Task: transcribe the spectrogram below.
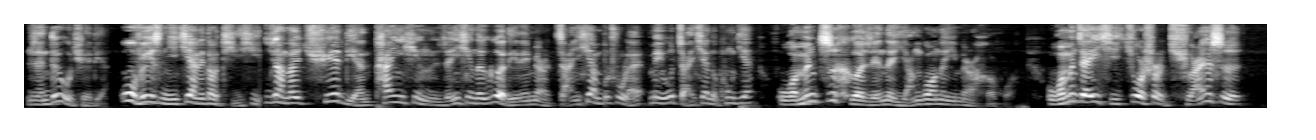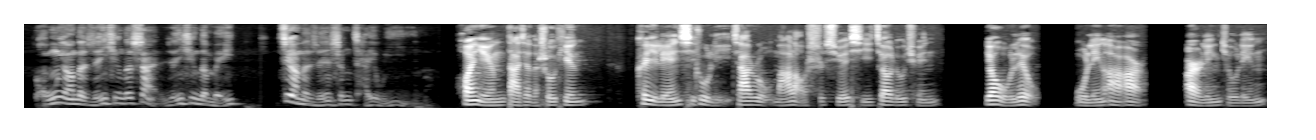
人都有缺点，无非是你建立一套体系，让他缺点、贪性、人性的恶劣的一面展现不出来，没有展现的空间。我们只和人的阳光那一面合伙，我们在一起做事儿，全是。弘扬的人性的善，人性的美，这样的人生才有意义欢迎大家的收听，可以联系助理加入马老师学习交流群：幺五六五零二二二零九零。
